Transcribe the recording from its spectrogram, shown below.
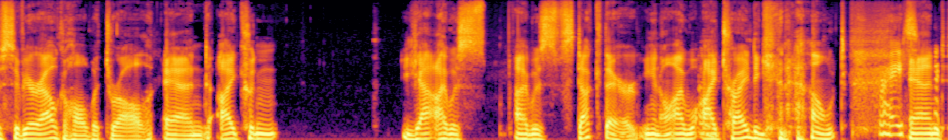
severe alcohol withdrawal, and I couldn't. Yeah, I was I was stuck there. You know, I I tried to get out, Right. and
